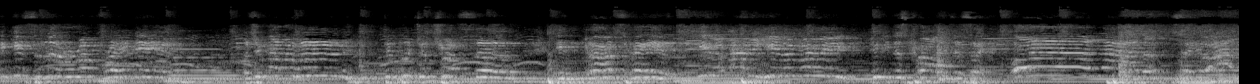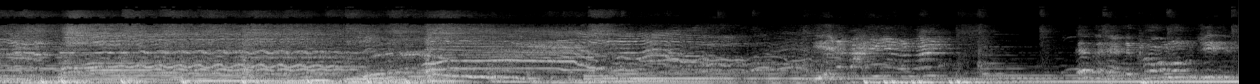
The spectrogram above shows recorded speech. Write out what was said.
it gets a little rough right there. But you gotta learn to put your trust uh, in God's hands. Anybody here tonight, you can just cry and just say, Oh Lord, say, Oh Lord. Anybody here tonight ever had to call on Jesus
